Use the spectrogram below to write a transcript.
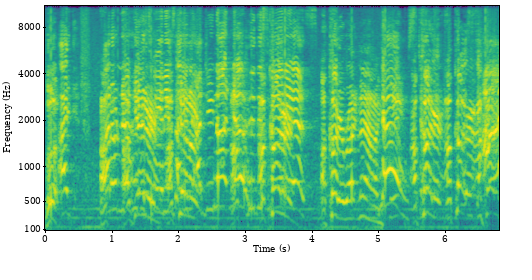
Look. I, I don't know I'll who get this her. man is. I'll I, kill her. I do not know I'll, who this I'll cut man her. is. I'll cut her right now. You No, see? I'll cut her. I'll cut her. I'll cut her.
